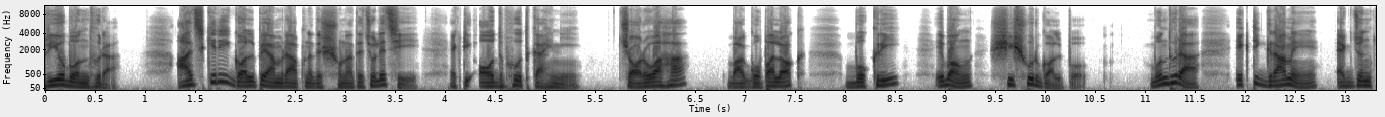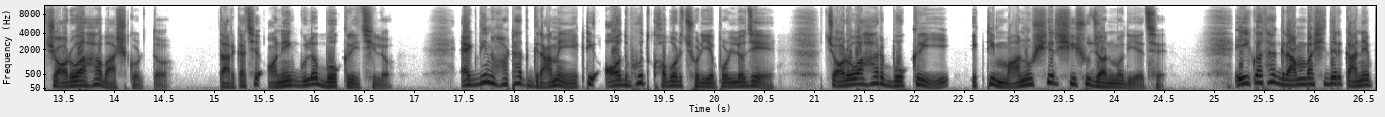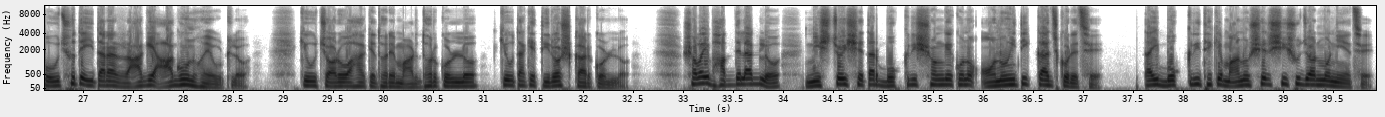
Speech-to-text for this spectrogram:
প্রিয় বন্ধুরা, আজকের এই গল্পে আমরা আপনাদের শোনাতে চলেছি একটি অদ্ভুত কাহিনী, চরোয়াহা বা গোপালক, বকরি এবং শিশুর গল্প। বন্ধুরা, একটি গ্রামে একজন চরোয়াহা বাস করত। তার কাছে অনেকগুলো বকরি ছিল। একদিন হঠাৎ গ্রামে একটি অদ্ভুত খবর ছড়িয়ে পড়ল যে, চরোয়াহার বকরি একটি মানুষের শিশু জন্ম দিয়েছে। এই কথা গ্রামবাসীদের কানে পৌঁছতেই তারা রাগে আগুন হয়ে উঠল। কেউ চরোয়াহাকে ধরে মারধর করল, কেউ তাকে তিরস্কার করল। সবাই ভাবতে লাগল, নিশ্চয়ই সে তার বকরির সঙ্গে কোনো অনৈতিক কাজ করেছে। তাই বকরি থেকে মানুষের শিশু জন্ম নিয়েছে।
